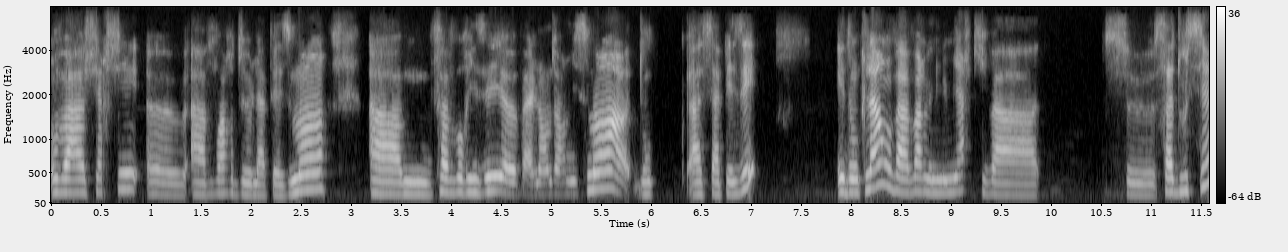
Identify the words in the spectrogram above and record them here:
on va chercher à avoir de l'apaisement, à favoriser bah, l'endormissement, donc à s'apaiser. Et donc là, on va avoir une lumière qui va s'adoucir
